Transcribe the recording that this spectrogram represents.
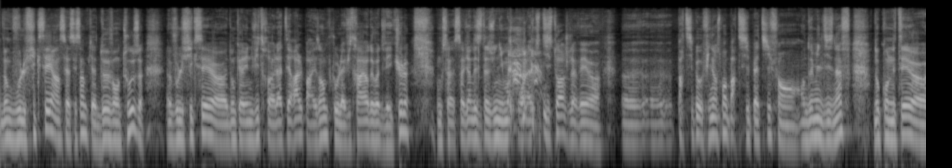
Donc vous le fixez, hein, c'est assez simple. Il y a deux ventouses. Vous le fixez donc à une vitre latérale par exemple ou la vitre arrière de votre véhicule. Donc ça, ça vient des États-Unis. Moi, pour la petite histoire, je l'avais participé au financement participatif en, en 2019. Donc on était euh,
